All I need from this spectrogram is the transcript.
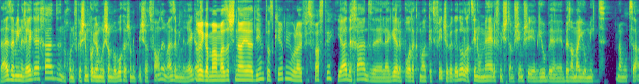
והיה איזה מין רגע אחד, אנחנו נפגשים כל יום ראשון בבוקר, יש לנו פגישת פאונדרים, היה איזה מין רגע. רגע, מה, מה זה שני היעדים? תזכיר לי, אולי פספסתי. יעד אחד זה להגיע ל product market fit, שבגדול רצינו 100 אלף משתמשים שיגיעו ברמה יומית למוצר.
